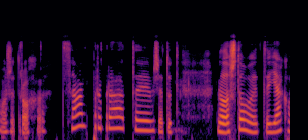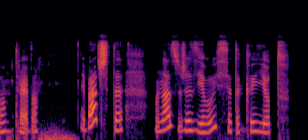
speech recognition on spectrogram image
Може трохи сан прибрати, вже тут налаштовуєте, як вам треба. І бачите, у нас вже з'явився такий от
